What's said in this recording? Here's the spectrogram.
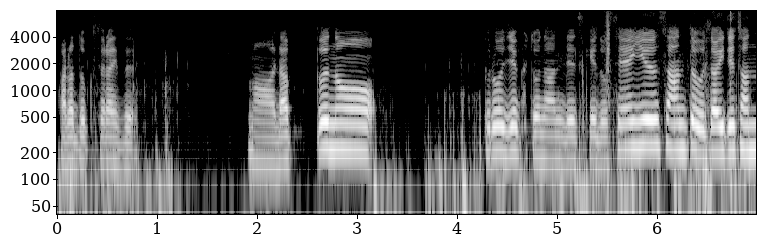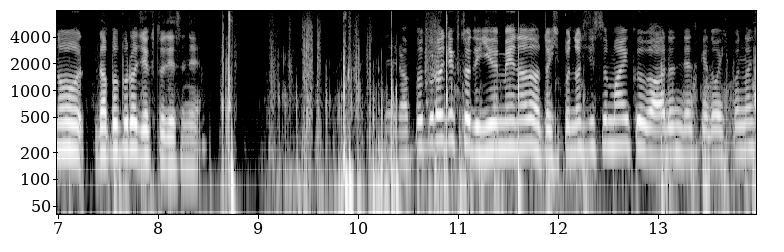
パラドックスライブ。まあ、ラップのプロジェクトなんですけど、声優さんと歌い手さんのラッププロジェクトですね。ラッププロジェクトで有名なのだとヒプノシスマイクがあるんですけど、ヒプノシ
